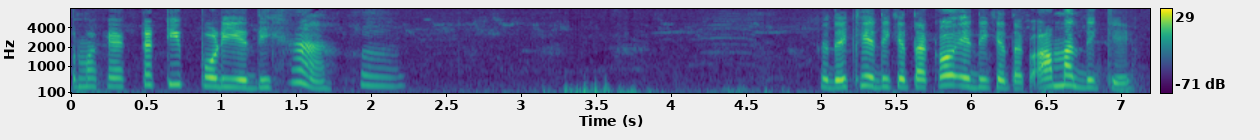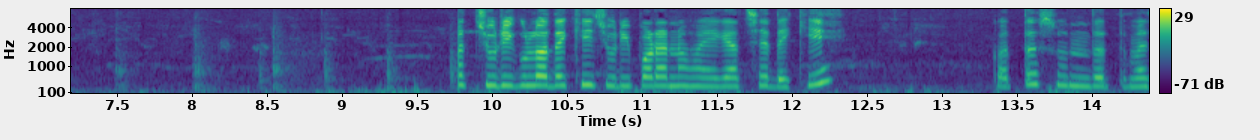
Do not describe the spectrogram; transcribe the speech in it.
তোমাকে একটা টিপ পরিয়ে দিই হ্যাঁ? তো দেখি এদিকে তাকাও এদিকে তাকাও। আমার দিকে। চুড়িগুলো দেখি চুড়ি পরানো হয়ে গেছে দেখি। কত সুন্দর তোমার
